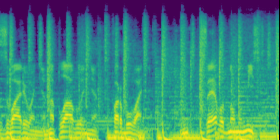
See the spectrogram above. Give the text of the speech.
зварювання, наплавлення, фарбування. Все в одному місці.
